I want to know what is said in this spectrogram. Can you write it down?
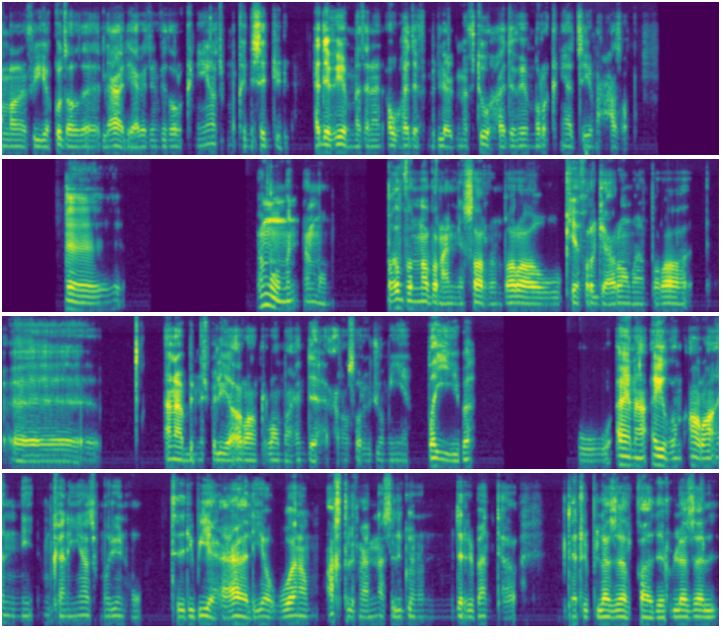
مقارنة في قدرة العالية على تنفيذ الركنيات ممكن يسجل هدفين مثلا أو هدف من لعب مفتوح هدفين من ركنيات زي ما حصل. أه عموما عموما بغض النظر عن اللي صار في المباراة وكيف رجع روما المباراة أه أنا بالنسبة لي أرى أن روما عنده عناصر هجومية طيبة. وأنا أيضا أرى أن إمكانيات مورينهو تدريبية عالية وأنا أختلف مع الناس اللي يقولون المدرب أنتهى. مدرب لا زال قادر ولا زال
